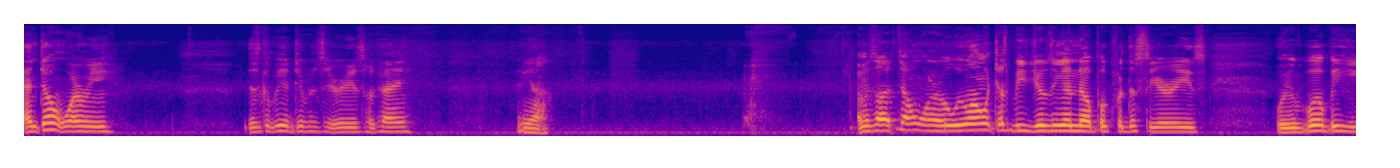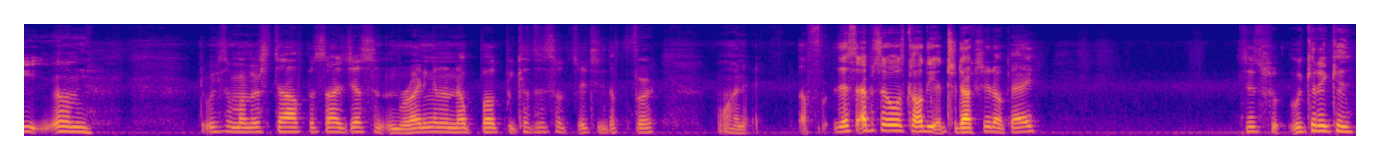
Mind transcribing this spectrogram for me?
And don't worry, this could be a different series, okay? Yeah. I was like, don't worry, we won't just be using a notebook for the series. We will be um doing some other stuff besides just writing in a notebook because this was actually the first one. This episode was called the introduction, okay? Since we couldn't,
